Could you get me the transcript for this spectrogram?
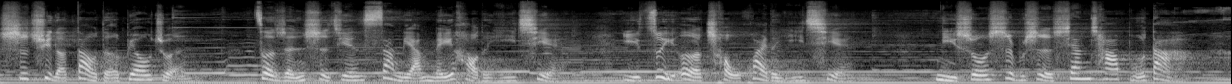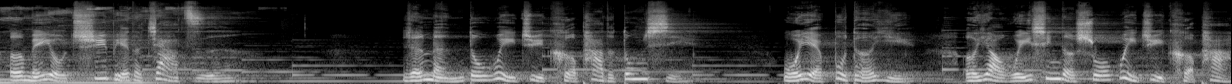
失去了道德标准，这人世间善良美好的一切，与罪恶丑坏的一切，你说是不是相差不大？而没有区别的价值，人们都畏惧可怕的东西，我也不得已而要违心地说畏惧可怕。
